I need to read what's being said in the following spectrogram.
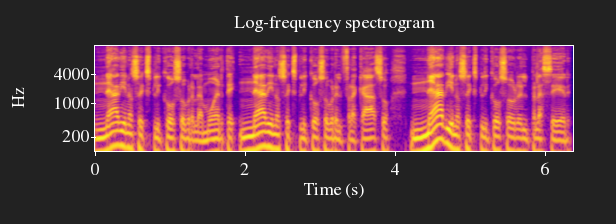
nadie nos explicó sobre la muerte, nadie nos explicó sobre el fracaso, nadie nos explicó sobre el placer,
